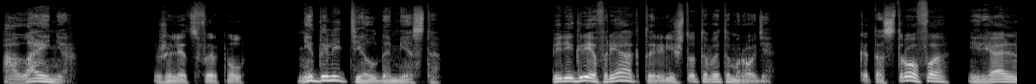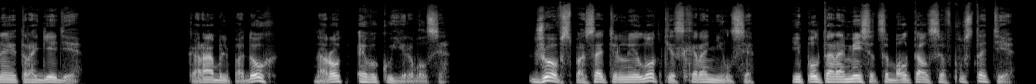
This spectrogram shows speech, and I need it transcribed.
А лайнер, — жилец фыркнул, — не долетел до места. Перегрев реактор или что-то в этом роде. Катастрофа и реальная трагедия. Корабль подох, народ эвакуировался. Джо в спасательной лодке схоронился и полтора месяца болтался в пустоте.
